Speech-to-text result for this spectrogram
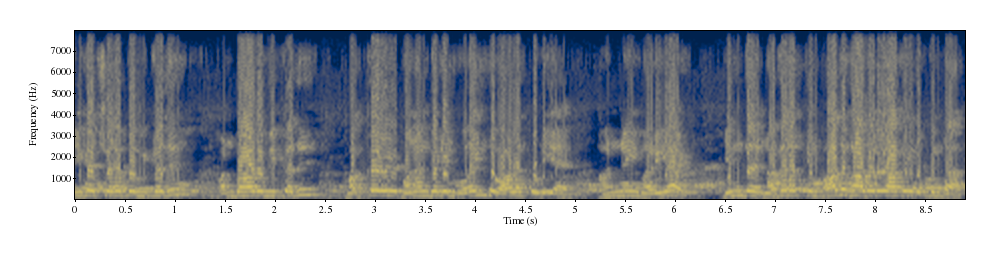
மிகச் சிறப்பு மிக்கது பண்பாடு மிக்கது மக்கள் மனங்களில் உறைந்து வாழக்கூடிய அன்னை மரியாள் இந்த நகரத்தின் பாதுகாவலியாக இருக்கின்றார்.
